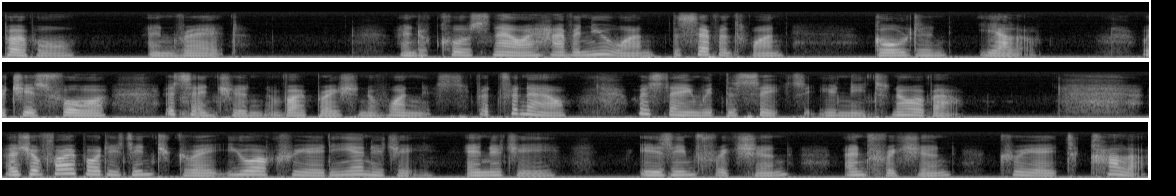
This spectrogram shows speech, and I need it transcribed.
purple, and red. And of course, now I have a new one, the seventh one, golden yellow, which is for ascension and vibration of oneness. But for now, we're staying with the six that you need to know about. As your five bodies integrate, you are creating energy. Energy is in friction, and friction creates color.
